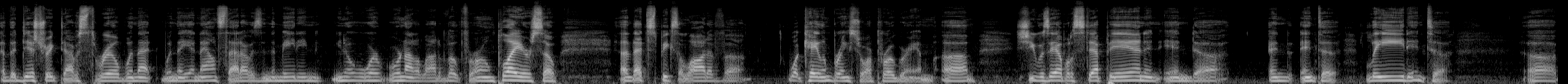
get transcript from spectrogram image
of the district. I was thrilled when that when they announced that. I was in the meeting. You know, we're we're not allowed to vote for our own players, so uh, that speaks a lot of uh, what Kaylin brings to our program. Um, she was able to step in and and uh, and and to lead and to uh,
